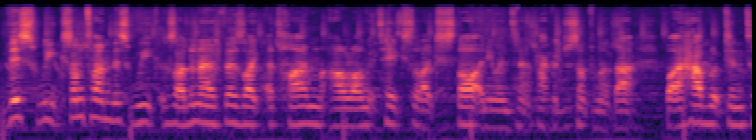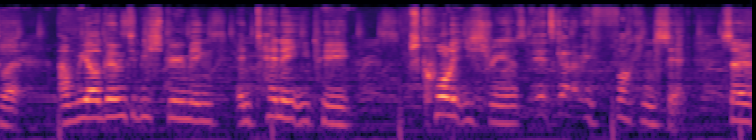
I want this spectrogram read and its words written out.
this week, sometime this week, because I don't know if there's like a time how long it takes to like start a new internet package or something like that, but I have looked into it. And we are going to be streaming in 1080p quality streams. It's gonna be fucking sick. So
